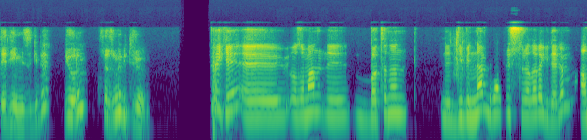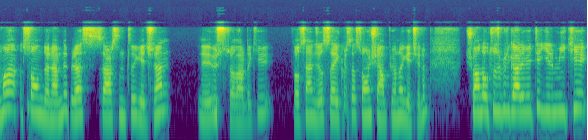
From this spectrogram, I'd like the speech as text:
Dediğimiz gibi diyorum sözümü bitiriyorum. Peki e, o zaman e, Batı'nın e, dibinden biraz üst sıralara gidelim. Ama son dönemde biraz sarsıntı geçiren e, üst sıralardaki Los Angeles Lakers'a son şampiyona geçelim. Şu anda 31 galibiyette 22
